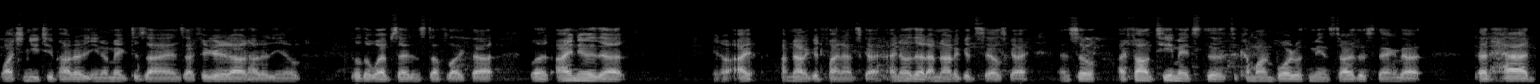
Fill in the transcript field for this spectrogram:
watching YouTube how to, you know, make designs. I figured it out how to, you know, build a website and stuff like that. But I knew that, you know, I, I'm not a good finance guy. I know that I'm not a good sales guy. And so I found teammates to, to come on board with me and start this thing that, that had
